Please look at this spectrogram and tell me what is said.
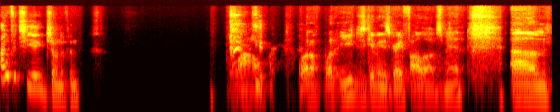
Over to you, Jonathan. Wow. what a, what you just give me these great follow-ups, man. Um,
